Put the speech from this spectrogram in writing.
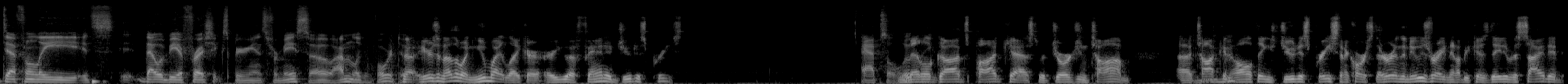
definitely it's that would be a fresh experience for me. So I'm looking forward to Now, it. here's another one you might like. Are, are you a fan of Judas Priest? Absolutely. Metal Gods podcast with George and Tom, uh, talking Mm-hmm. all things Judas Priest. And of course, they're in the news right now because they decided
